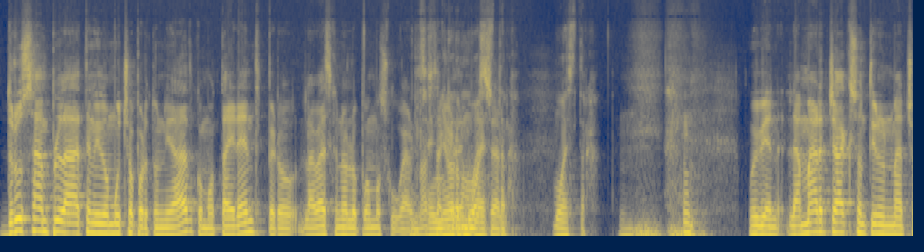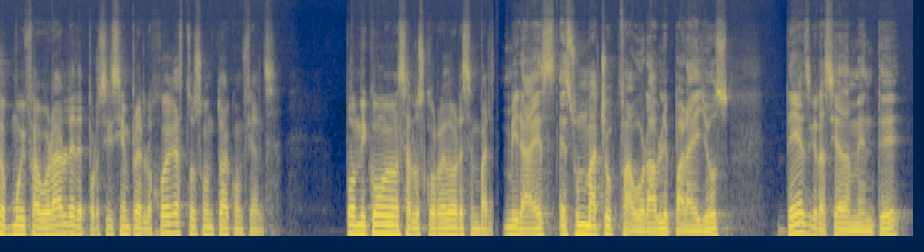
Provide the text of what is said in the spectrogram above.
Drew Sample ha tenido mucha oportunidad como tight end, pero la verdad es que no lo podemos jugar. El ¿no? Hasta que señor muestra. Muestra. Muy bien. Lamar Jackson tiene un matchup muy favorable. De por sí siempre lo juegas, todos con toda confianza. Pomi, ¿cómo vemos a los corredores en Baltimore? Mira, es, es un matchup favorable para ellos. Desgraciadamente,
